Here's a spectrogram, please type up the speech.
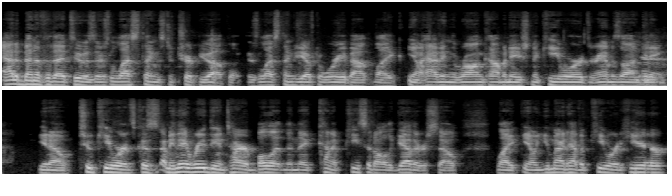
Added benefit of that too is there's less things to trip you up. Like there's less things you have to worry about, like you know having the wrong combination of keywords or Amazon yeah. getting you know two keywords because I mean they read the entire bullet and then they kind of piece it all together. So like you know you might have a keyword here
